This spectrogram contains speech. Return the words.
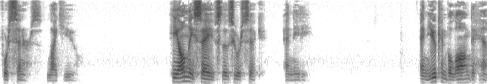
for sinners like you. He only saves those who are sick and needy. And you can belong to Him,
